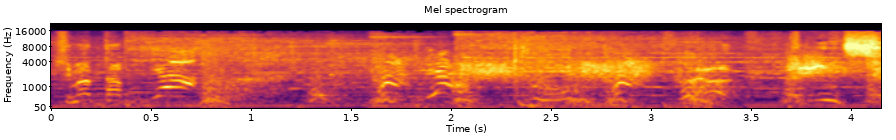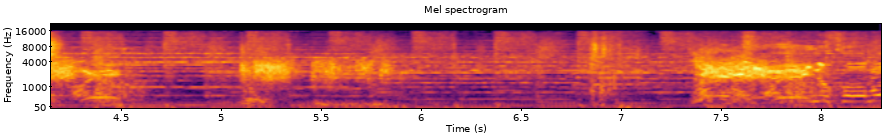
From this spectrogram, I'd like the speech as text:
決まった。ラウピンチ。出来上がりの攻防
